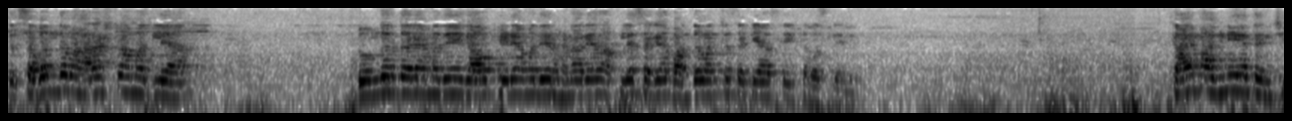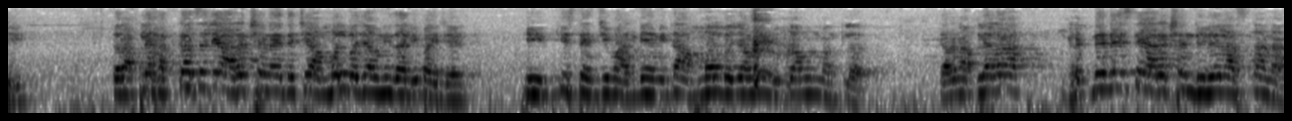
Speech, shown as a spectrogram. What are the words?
तर सबंध महाराष्ट्रामधल्या डोंगर दऱ्यामध्ये गाव खेड्यामध्ये राहणाऱ्या आपल्या सगळ्या बांधवांच्यासाठी आज ते इथं बसलेले आहेत. काय मागणी आहे त्यांची? तर आपल्या हक्काचं जे आरक्षण आहे त्याची अंमलबजावणी झाली पाहिजे. ही इतकीच त्यांची मागणी आहे. मी तर अंमलबजावणी मुद्दा म्हणून म्हटलं. कारण आपल्याला घटनेनेच ते आरक्षण दिलेलं असताना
